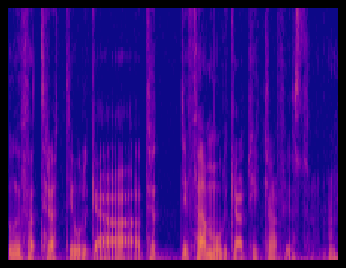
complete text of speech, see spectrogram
ungefär 30 olika, 35 olika artiklar finns det. Mm.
